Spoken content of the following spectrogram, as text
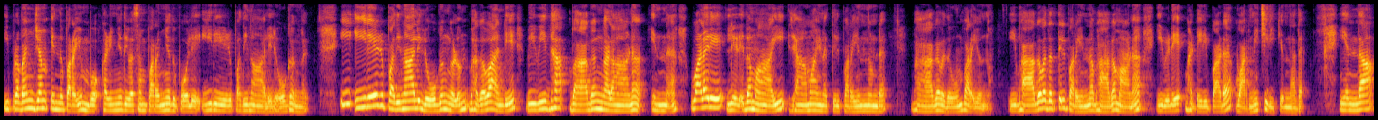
ഈ പ്രപഞ്ചം എന്ന് പറയുമ്പോൾ കഴിഞ്ഞ ദിവസം പറഞ്ഞതുപോലെ ഈരേഴ് പതിനാല് ലോകങ്ങൾ. ഈ ഈരേഴ് പതിനാല് ലോകങ്ങളും ഭഗവാന്റെ വിവിധ ഭാഗങ്ങളാണ് എന്ന് വളരെ ലളിതമായി രാമായണത്തിൽ പറയുന്നുണ്ട്. ഭാഗവതവും പറയുന്നു. ഈ ഭാഗവതത്തിൽ പറയുന്ന ഭാഗമാണ് ഇവിടെ ഭട്ടിരിപ്പാട് വർണിച്ചിരിക്കുന്നത്. എന്താ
